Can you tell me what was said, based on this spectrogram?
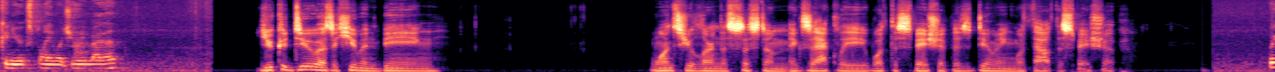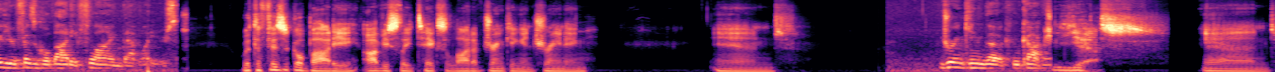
Can you explain what you mean by that? You could do as a human being, once you learn the system, exactly what the spaceship is doing without the spaceship. With your physical body flying that way, you're saying? With the physical body, obviously takes a lot of drinking and training. And Drinking the concoction. yes. And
